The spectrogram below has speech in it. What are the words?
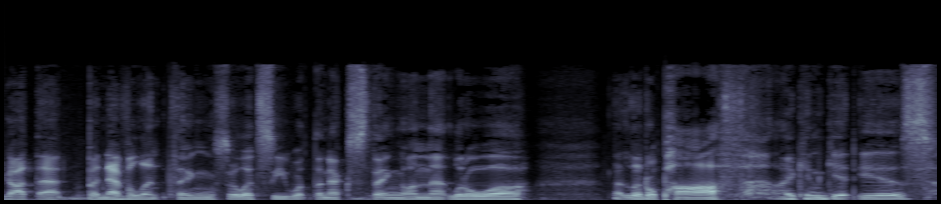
Got that benevolent thing. So let's see what the next thing on that little uh that little path I can get is.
